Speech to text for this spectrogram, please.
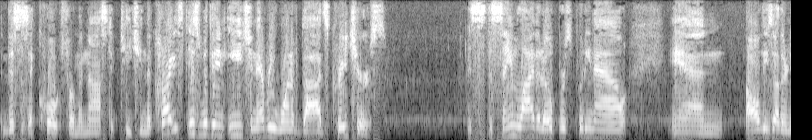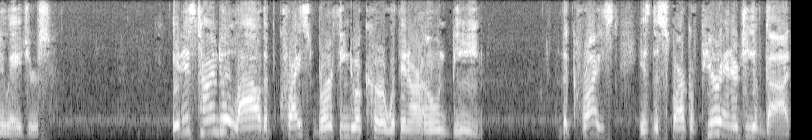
This is a quote from a Gnostic teaching. The Christ is within each and every one of God's creatures. This is the same lie that Oprah's putting out and all these other New Agers. It is time to allow the Christ birthing to occur within our own being. The Christ is the spark of pure energy of God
